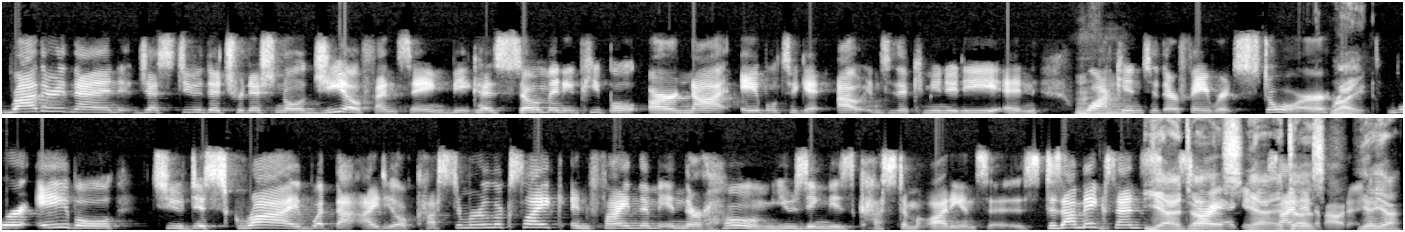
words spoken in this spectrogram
rather than just do the traditional geofencing because so many people are not able to get out into the community and walk into their favorite store Right. we're able to describe what that ideal customer looks like and find them in their home using these custom audiences. Does that make sense? Yeah, it Sorry, does. I get yeah, excited it does. about it. Yeah, yeah.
